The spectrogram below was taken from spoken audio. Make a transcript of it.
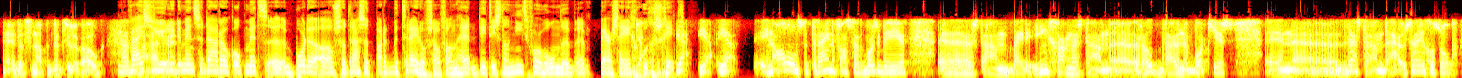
Eh, dat snap ik natuurlijk ook. Maar wijzen maar, jullie de mensen daar ook op met uh, borden als zodra ze het park betreden of zo? Van hè, dit is dan niet voor honden per se goed geschikt? Ja, ja, ja. In al onze terreinen van Staatsbosbeheer uh, staan bij de ingangen staan uh, roodbruine bordjes. En daar staan de huisregels op.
